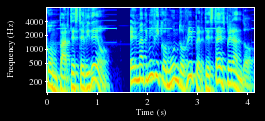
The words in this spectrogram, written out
Comparte este video. El magnífico mundo Reaper te está esperando.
